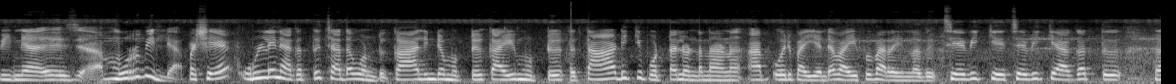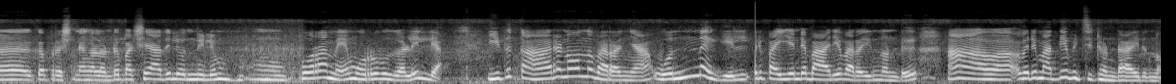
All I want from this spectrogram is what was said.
പിന്നെ മുറിവില്ല. പക്ഷേ ഉള്ളിനകത്ത് ചതവുണ്ട്. കാലിന്റെ മുട്ട് കൈമുട്ട് താടിക്ക് പൊട്ടലുണ്ടെന്നാണ് ഒരു പയ്യന്റെ വൈഫ് പറയുന്നത്. ചെവിക്ക് ചെവിക്കകത്ത് ഒക്കെ പ്രശ്നങ്ങളുണ്ട്. പക്ഷേ അതിലൊന്നിലും പുറമേ മുറിവുകളില്ല. ഇത് കാരണമെന്ന് പറഞ്ഞാൽ ഒന്നുകിൽ ഒരു പയ്യന്റെ ഭാര്യ പറയുന്നുണ്ട് അവർ മദ്യപിച്ചിട്ടുണ്ടായിരുന്നു.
